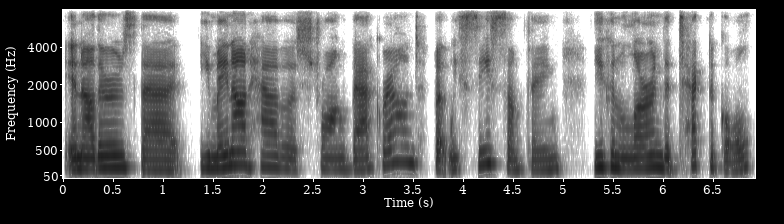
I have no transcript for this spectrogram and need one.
in others that you may not have a strong background, but we see something. You can learn the technical,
